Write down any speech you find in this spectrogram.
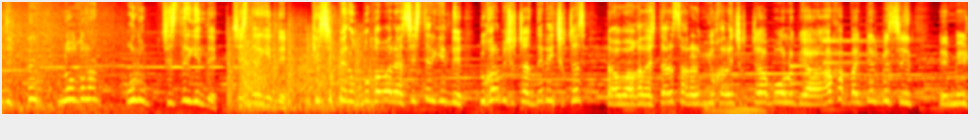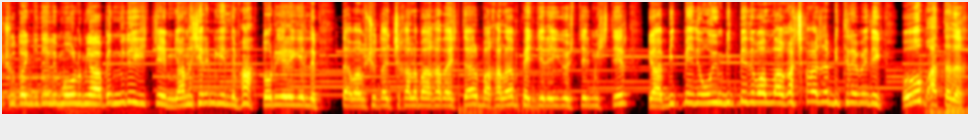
ne oldu lan? Oğlum sesler geldi. Sesler geldi. Kesin Perok burada var ya sesler geldi. Yukarı mı çıkacağız? Nereye çıkacağız? Tamam arkadaşlar sanırım yukarı çıkacağım oğlum ya. Arkamdan gelmesin. Hemen şuradan gidelim oğlum ya. Ben nereye gideceğim? Yanlış yere mi geldim? Hah doğru yere geldim. Tamam şuradan çıkalım arkadaşlar. Bakalım pencereyi göstermiştir. Ya bitmedi oyun bitmedi vallahi. Kaça kaça bitiremedik. Hop atladık.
